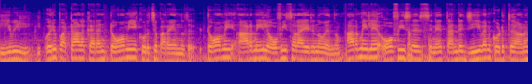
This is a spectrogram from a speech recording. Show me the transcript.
ടി വിയിൽ ഒരു പട്ടാളക്കാരൻ ടോമിയെ കുറിച്ച് പറയുന്നത്. ടോമി ആർമിയിൽ ഓഫീസറായിരുന്നുവെന്നും ആർമിയിലെ ഓഫീസേഴ്സിനെ തന്റെ ജീവൻ കൊടുത്താണ്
